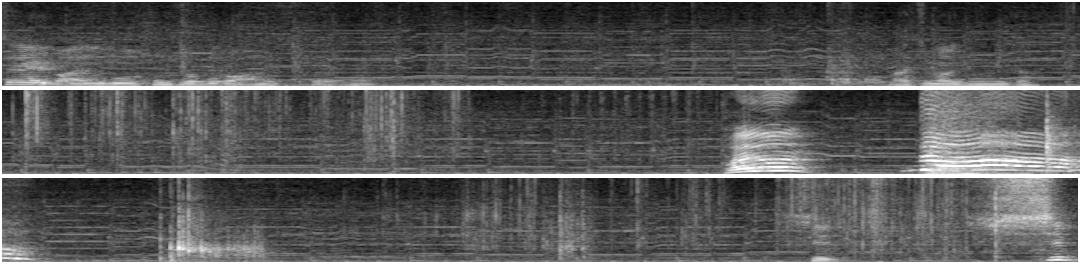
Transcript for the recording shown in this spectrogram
셀 마인보 순서대로 안 했을까요? 마지막입니다. 과연 나! 10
